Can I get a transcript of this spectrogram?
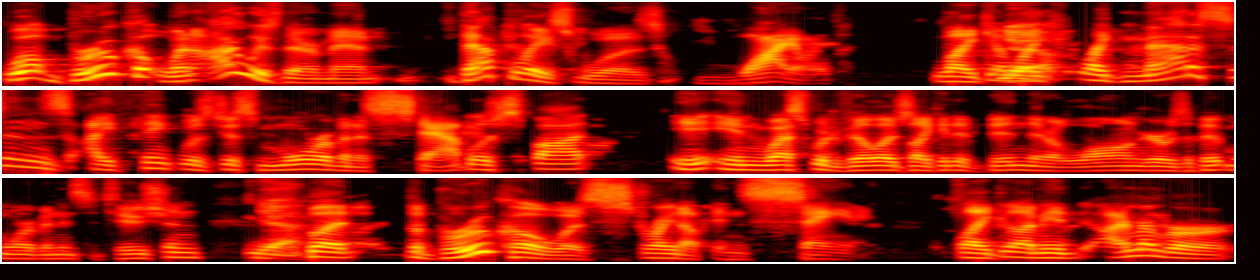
Well, Bruco, when I was there, man, that place was wild. Like, yeah. like, like Madison's, I think, was just more of an established spot in, in Westwood Village. Like it had been there longer. It was a bit more of an institution. Yeah. But the Bruco was straight up insane. Like, I mean, I remember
